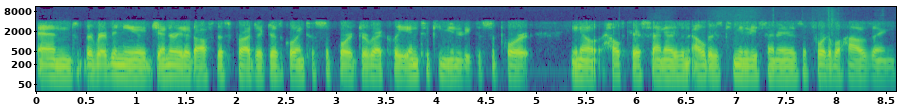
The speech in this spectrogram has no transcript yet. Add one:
and the revenue generated off this project is going to support directly into community to support you know healthcare centers and elders community centers, affordable housing,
